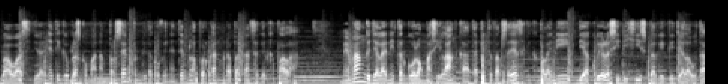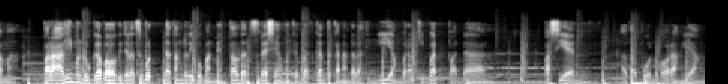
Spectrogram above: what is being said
bahwa setidaknya 13,6% penderita COVID-19 melaporkan mendapatkan sakit kepala. Memang gejala ini tergolong masih langka, tapi tetap saja sakit kepala ini diakui oleh CDC sebagai gejala utama. Para ahli menduga bahwa gejala tersebut datang dari beban mental dan stres yang mengakibatkan tekanan darah tinggi yang berakibat pada pasien ataupun orang yang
